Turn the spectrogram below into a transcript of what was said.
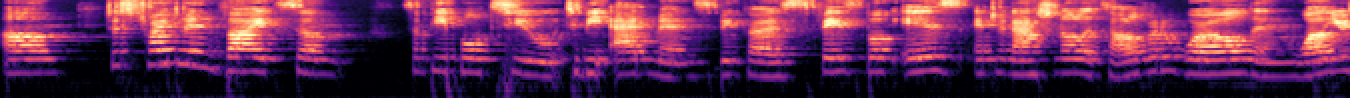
um, just try to invite some some people to to be admins because Facebook is international. It's all over the world, and while you're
